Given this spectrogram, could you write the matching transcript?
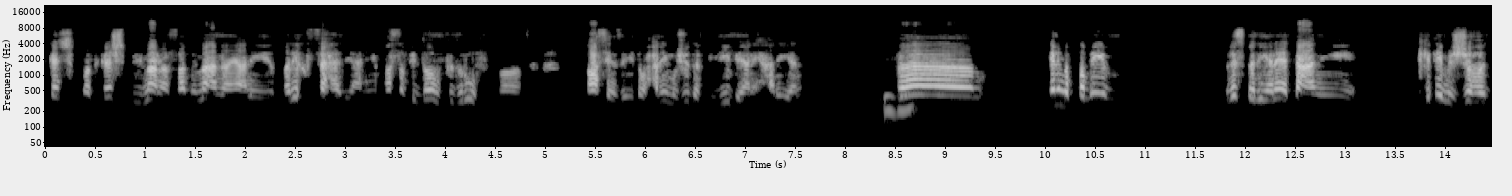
ما كانش ما كانش بمعنى صار بمعنى يعني طريق سهل يعني خاصة في دور في ظروف قاسية زي تو حاليا موجودة في ليبيا يعني حاليا. ف كلمة طبيب بالنسبة لي أنا تعني الكثير من الجهد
